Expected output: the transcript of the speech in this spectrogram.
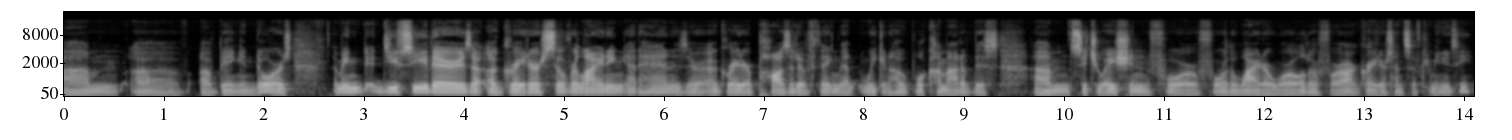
um, of, of being indoors, I mean, do you see there is a, a, greater silver lining at hand? Is there a greater positive thing that we can hope will come out of this um, situation for, for the wider world or for our greater sense of community?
